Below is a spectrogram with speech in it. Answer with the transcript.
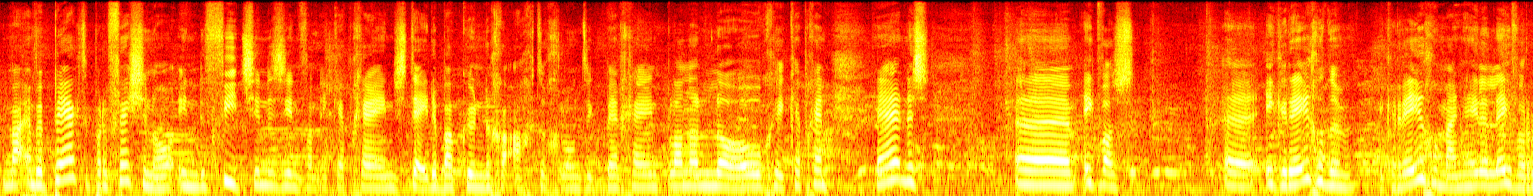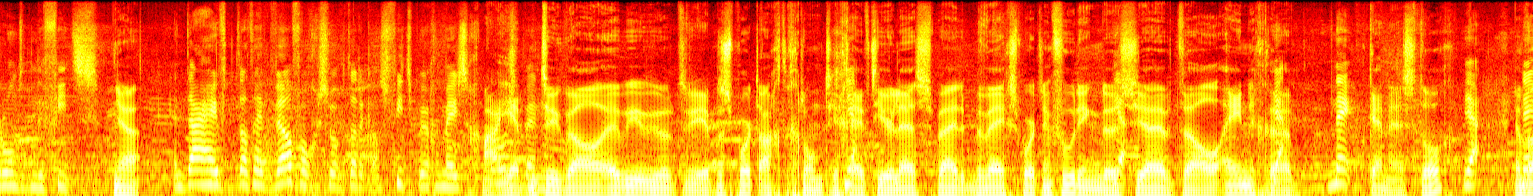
maar een beperkte professional in de fiets. In de zin van, ik heb geen stedenbouwkundige achtergrond. Ik ben geen planoloog. Ik heb geen... Hè, dus eh, ik was... eh, ik, regelde, ik regel mijn hele leven rondom de fiets. Ja, En daar heeft, dat heeft wel voor gezorgd dat ik als fietsburgemeester maar gekozen je hebt ben. natuurlijk wel eh, je hebt, je hebt een sportachtergrond. Je Ja. geeft hier les bij de beweegsport en voeding, dus je hebt wel enige nee. kennis, toch? Ja, En nee,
